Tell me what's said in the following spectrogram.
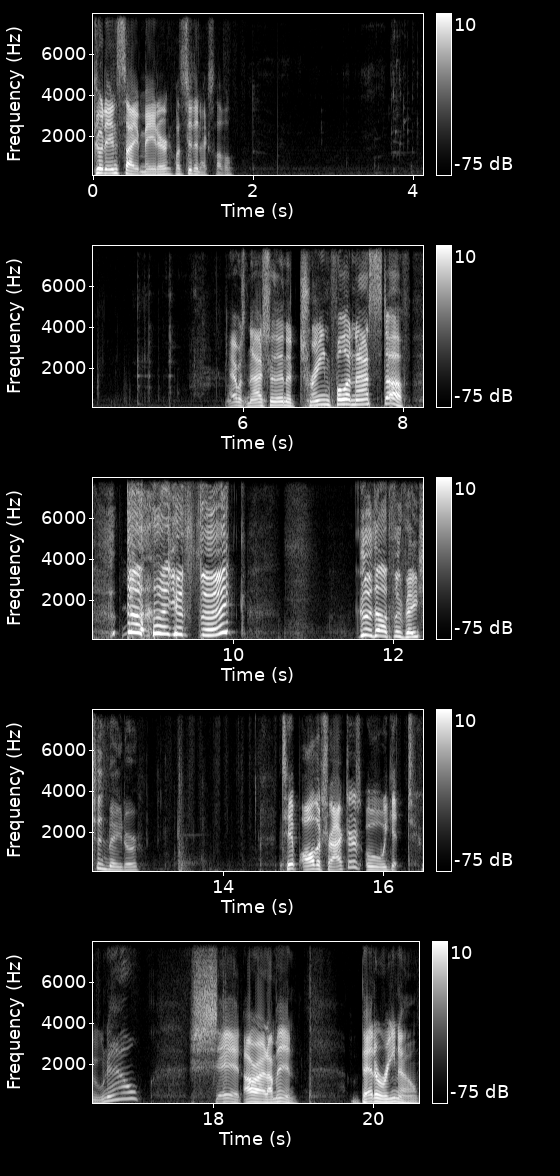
good insight, Mater. Let's do the next level. That was nicer than a train full of nice stuff. you think? Good observation, Mater. Tip all the tractors. Oh, we get two now. Shit. All right, I'm in. Betterino.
